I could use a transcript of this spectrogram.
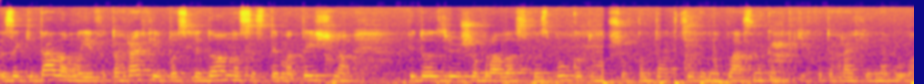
закидала мої фотографії послідовно, систематично. Підозрюю, що брала з Фейсбуку, тому що вконтакті в однокласниках таких фотографій не було.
